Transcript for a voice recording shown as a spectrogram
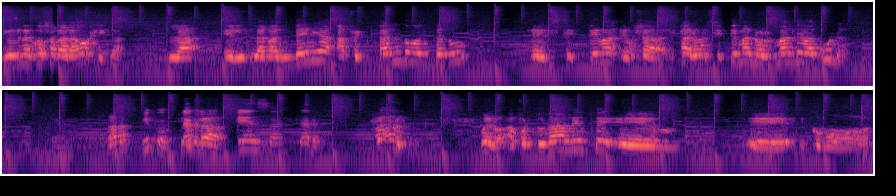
Y una cosa paradójica, la, la pandemia afectando, tú, el sistema, o sea, claro, el sistema normal de vacunas. ¿Ah? Pues, claro, la claro. Claro. Bueno, afortunadamente, em, eh, como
